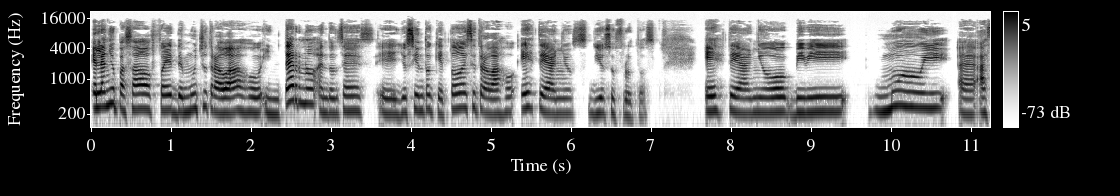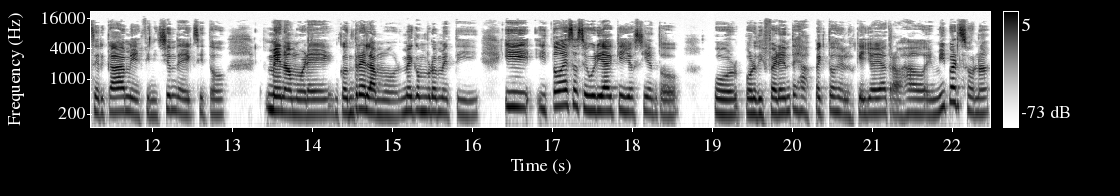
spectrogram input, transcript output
El año pasado fue de mucho trabajo interno, entonces eh, yo siento que todo ese trabajo este año dio sus frutos. Este año viví muy eh, acercada a mi definición de éxito, me enamoré, encontré el amor, me comprometí y, toda esa seguridad que yo siento por, por, diferentes aspectos en los que yo haya trabajado en mi persona,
